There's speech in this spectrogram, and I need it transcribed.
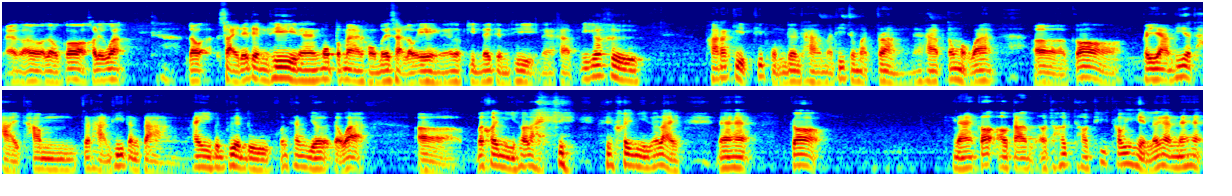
แล้วเราก็เขาเรียกว่า เราใส่ได้เต็มที่นะงบประมาณของบริษัทเราเองนะเรากินได้เต็มที่นะครับ นี่ก็คือภารกิจที่ผมเดินทางมาที่จังหวัดตรังนะครับ ต้องบอกว่าก็พยายามที่จะถ่ายทำสถานที่ต่างๆ ให้เพื่อนๆดูค่อนข้างเยอะ แต่ว่าไม่ค่อยมีเท่าไหร่ไม่ค่อยมีเท่าไหร่นะฮะก็นะก็เอาตามเอาเท่าที่เท่าที่เห็นแล้วกันนะฮะ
